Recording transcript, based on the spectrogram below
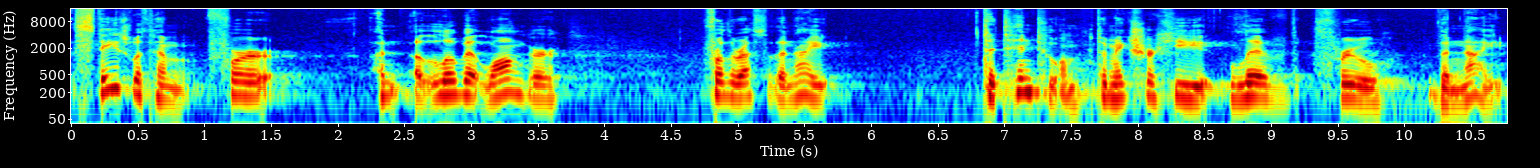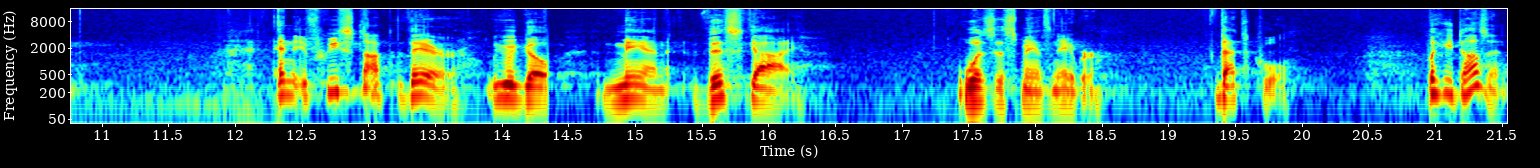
stays with him for a, a little bit longer for the rest of the night to tend to him, to make sure he lived through the night. And if we stopped there, we would go, man, this guy was this man's neighbor. That's cool. But he doesn't.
